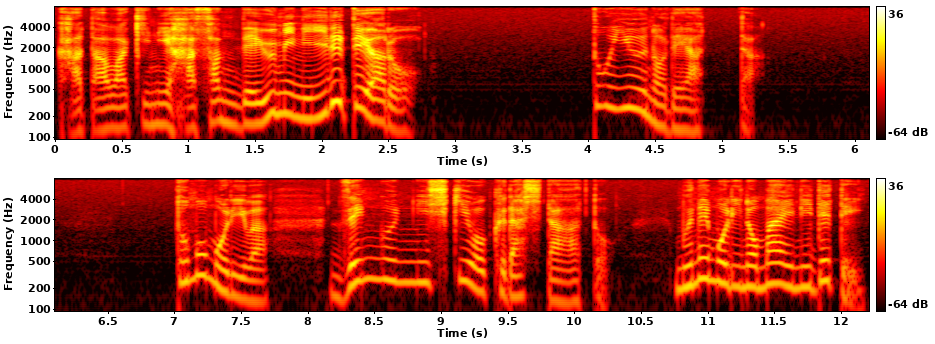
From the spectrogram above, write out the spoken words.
片脇に挟んで海に入れてやろう」というのであった。知盛は全軍に指揮を下した後宗盛の前に出て行った「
